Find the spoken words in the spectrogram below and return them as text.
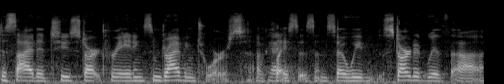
decided to start creating some driving tours of Okay. places. And so we started with uh,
